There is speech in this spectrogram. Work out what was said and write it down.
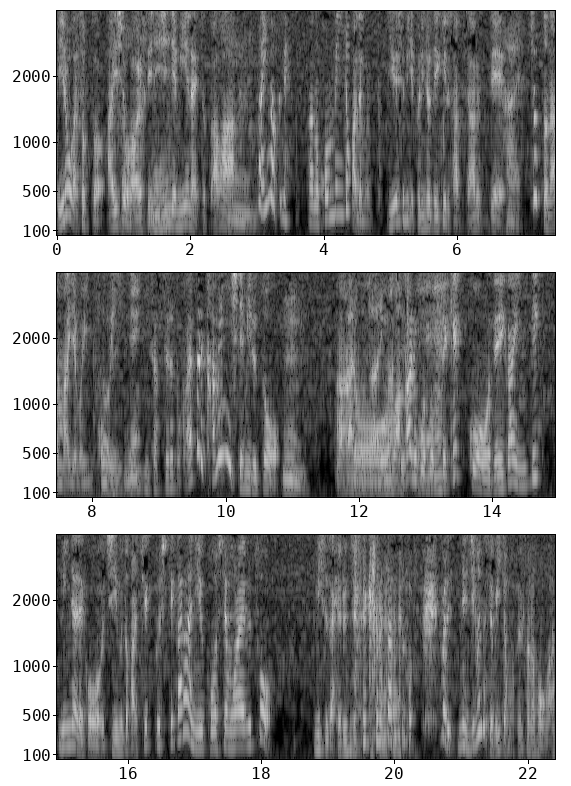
色がちょっと相性が悪くて滲んで見えないとかは、うんまあ今ね、あのコンビニとかでも USB でプリントできるサービスあるんで、はい。ちょっと何枚でもいい、コンビニで印刷するとか、やっぱり紙にしてみると、うん。わかることありますよね。のわかることって結構でかいんで、みんなでこう、チームとかでチェックしてから入稿してもらえると、ミスが減るんじゃないかなと。やっぱりね、自分たちでもいいと思うんですよね、その方が。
